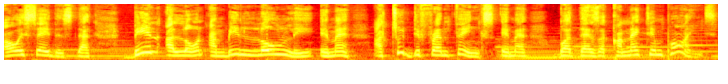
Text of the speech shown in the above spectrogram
always said this, that being alone and being lonely, amen, are two different things, amen, but there's a connecting point.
